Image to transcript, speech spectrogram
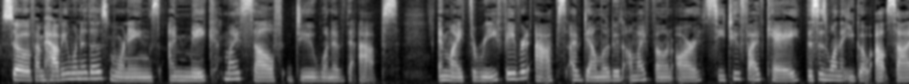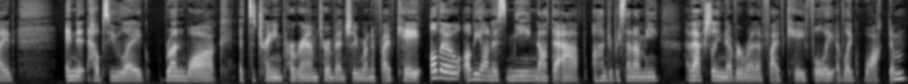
So if I'm having one of those mornings, I make myself do one of the apps. And my three favorite apps I've downloaded on my phone are C25K. This is one that you go outside and it helps you like run, walk. It's a training program to eventually run a 5K. Although, I'll be honest, me, not the app, 100% on me. I've actually never run a 5K fully. I've like walked them.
